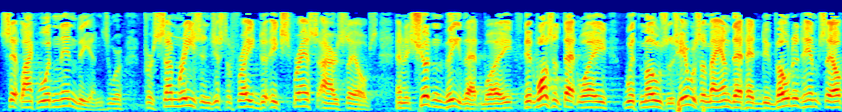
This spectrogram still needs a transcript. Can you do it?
sit like wooden Indians. We're, for some reason just afraid to express ourselves. And it shouldn't be that way. It wasn't that way with Moses. Here was a man that had devoted himself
